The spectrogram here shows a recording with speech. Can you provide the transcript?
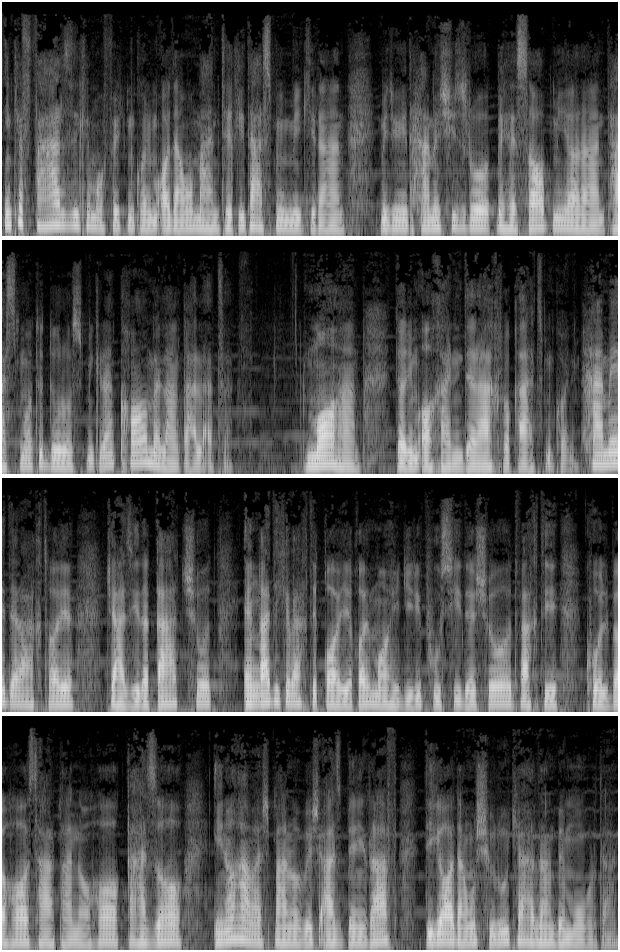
اینکه فرضی که ما فکر می‌کنیم آدما منطقی تصمیم می‌گیرن می‌دونید همه چیز رو به حساب میارن تصمیمات درست می‌گیرن کاملا غلطه. ما هم داریم آخرین درخت رو قطع می‌کنیم. همه درخت های جزیره قطع شد. انقدری که وقتی قایقای ماهیگیری پوسیده شد وقتی کلبه ها سرپناه ها غذا اینا همش منابش از بین رفت دیگه آدمو شروع کردن به مردن.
